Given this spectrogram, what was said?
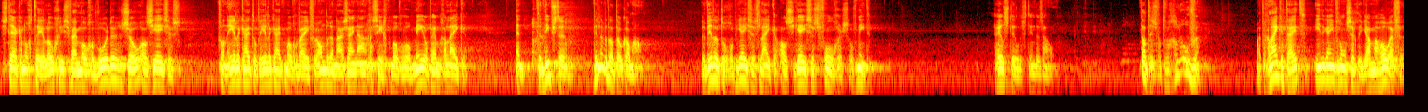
Sterker nog, theologisch, wij mogen worden zoals Jezus. Van heerlijkheid tot heerlijkheid mogen wij veranderen naar zijn aangezicht, mogen we meer op hem gaan lijken. En ten diepste willen we dat ook allemaal. We willen toch op Jezus lijken als Jezus volgers, of niet? Heel stil is het in de zaal. Dat is wat we geloven. Maar tegelijkertijd, iedereen van ons zegt, ja maar ho even,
